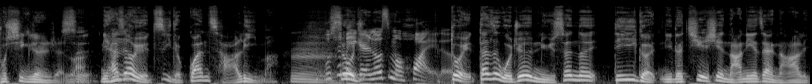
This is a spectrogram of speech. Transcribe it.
不信任人了，你还是要有自己的观察力嘛。嗯，不是每个人都这么坏的。对，但是我觉得女生呢，第一个，你的界限拿捏在哪里？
